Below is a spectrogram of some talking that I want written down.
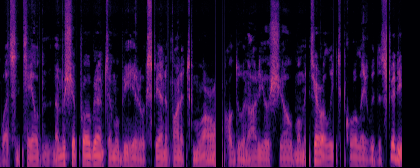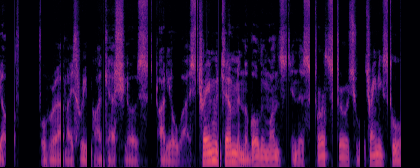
what's entailed in the membership program. Tim will be here to expand upon it tomorrow. I'll do an audio show momentarily to correlate with this video over at my three podcast shows, audio wise. Train with Tim and the Golden Ones in this Earth Spiritual Training School.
